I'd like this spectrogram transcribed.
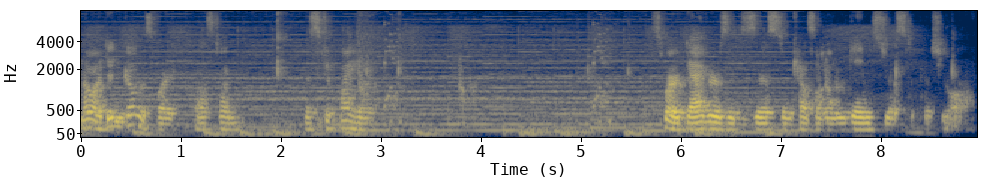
No, I didn't go this way last time. I skipped by here. I swear daggers exist in Castlevania games just to piss you off.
